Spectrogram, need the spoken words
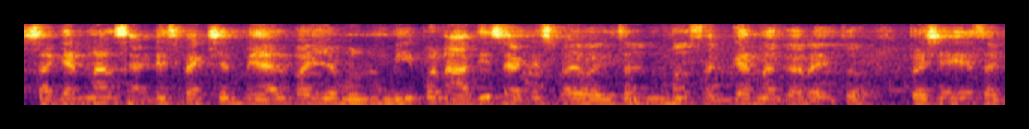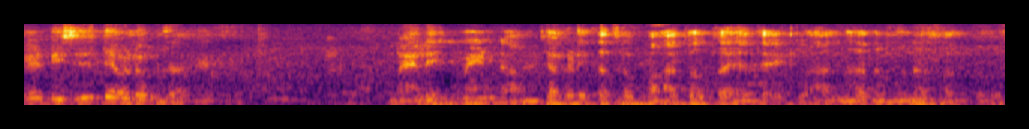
सगळ्यांना सॅटिस्फॅक्शन मिळायला पाहिजे म्हणून मी पण आधी सॅटिस्फाय व्हायचं आणि मग सगळ्यांना करायचं. तसे हे सगळे डिशेस डेव्हलप झाले मॅनेजमेंट आमच्याकडे कसं पाहत होतं याचा एक लहानसा नमुना सांगतो.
